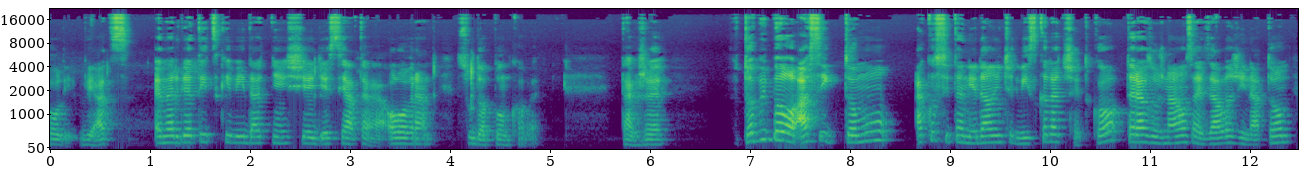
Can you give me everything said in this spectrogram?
boli viac energeticky výdatnejšie, 10 a olovrant sú doplnkové. Takže to by bolo asi k tomu, ako si ten jedálniček vyskladať všetko, teraz už naozaj záleží na tom,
